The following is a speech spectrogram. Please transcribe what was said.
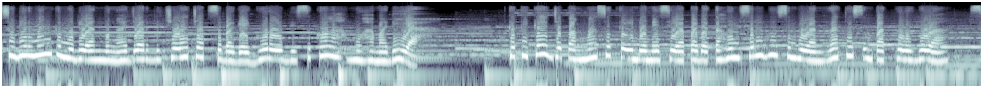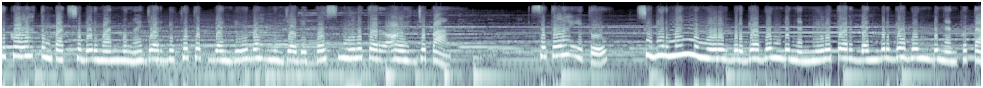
Sudirman kemudian mengajar di Cilacap sebagai guru di sekolah Muhammadiyah. Ketika Jepang masuk ke Indonesia pada tahun 1942, sekolah tempat Sudirman mengajar ditutup dan diubah menjadi pos militer oleh Jepang. Setelah itu, Sudirman memilih bergabung dengan militer dan bergabung dengan peta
